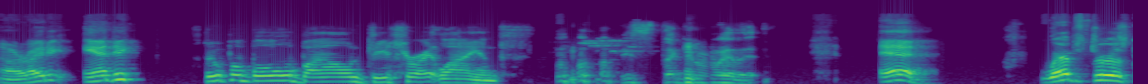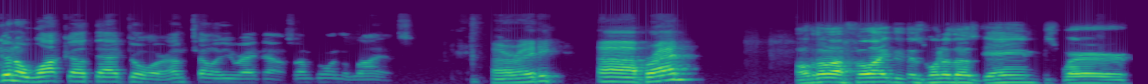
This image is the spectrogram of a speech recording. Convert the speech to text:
All righty. Andy? Super Bowl bound Detroit Lions. He's sticking with it. Ed. Webster is going to walk out that door. I'm telling you right now. So I'm going the Lions. All righty. Uh, Brad? Although I feel like this is one of those games where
